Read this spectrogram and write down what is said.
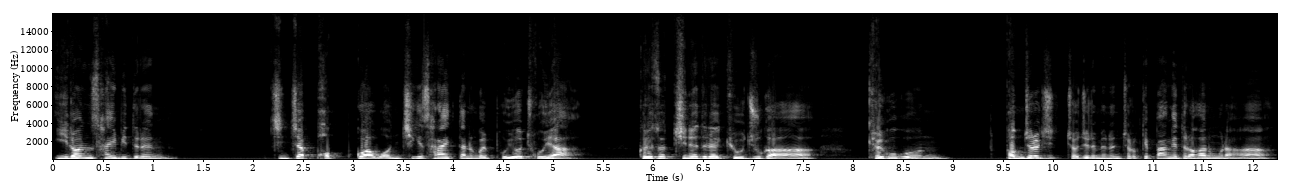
이런 사이비들은 진짜 법과 원칙이 살아있다는 걸 보여줘야 그래서 지네들의 교주가 결국은 범죄를 지- 저지르면 저렇게 빵에 들어가는구나.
